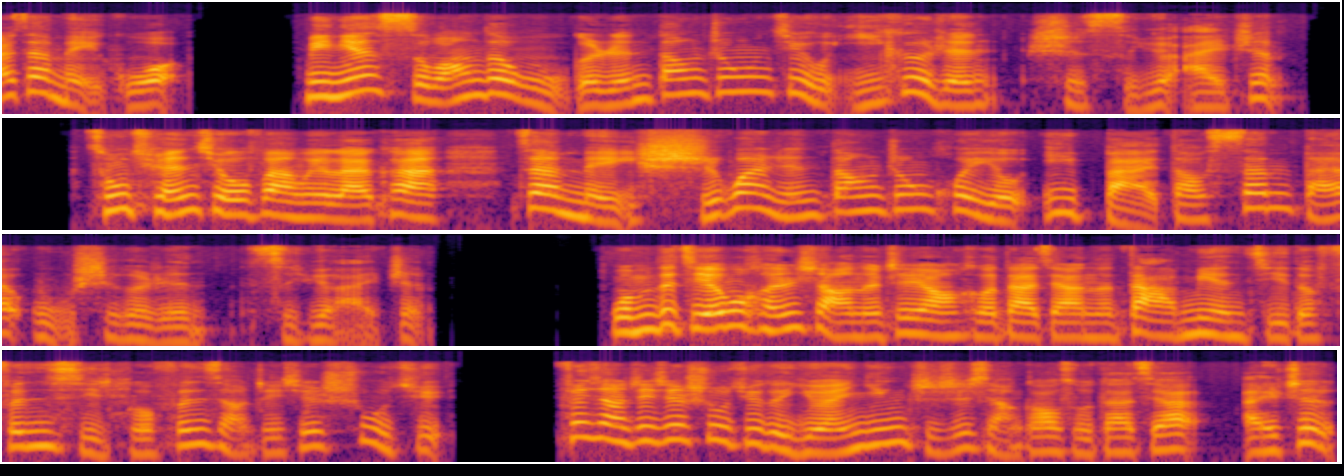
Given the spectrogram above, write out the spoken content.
而在美国，每年死亡的五个人当中，就有一个人是死于癌症。从全球范围来看，在每十万人当中，会有一百到三百五十个人死于癌症。我们的节目很少呢，这样和大家呢大面积的分析和分享这些数据。分享这些数据的原因，只是想告诉大家，癌症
